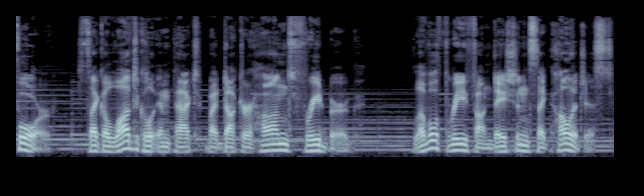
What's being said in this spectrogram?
4. Psychological Impact by Dr. Hans Friedberg, Level 3 Foundation Psychologist.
